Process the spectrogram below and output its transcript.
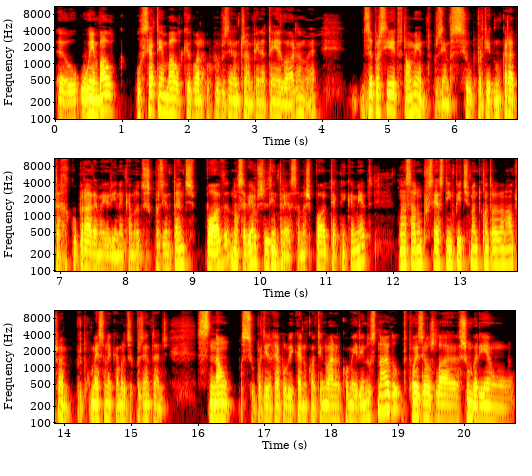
Eh, o, o embalo, o certo embalo que o, o Presidente Trump ainda tem agora, não é? Desapareceria totalmente. Por exemplo, se o Partido Democrata recuperar a maioria na Câmara dos Representantes, pode, não sabemos se lhes interessa, mas pode, tecnicamente, lançar um processo de impeachment contra Donald Trump, porque começa na Câmara dos Representantes. Se não, se o Partido Republicano continuar com a maioria no Senado, depois eles lá chumbariam o,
